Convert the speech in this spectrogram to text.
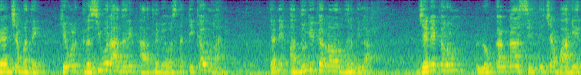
यांच्या मते केवळ कृषीवर आधारित अर्थव्यवस्था टिकाऊ नाही त्यांनी औद्योगिकरणावर भर दिला. जेणेकरून लोकांना शेतीच्या बाहेर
